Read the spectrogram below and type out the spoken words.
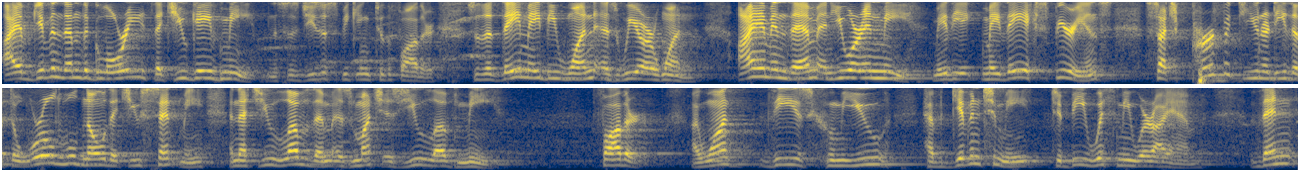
I have given them the glory that you gave me. And this is Jesus speaking to the Father, so that they may be one as we are one. I am in them, and you are in me. May, the, may they experience such perfect unity that the world will know that you sent me and that you love them as much as you love me. Father, I want these whom you have given to me to be with me where I am. Then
